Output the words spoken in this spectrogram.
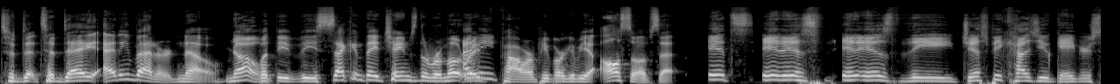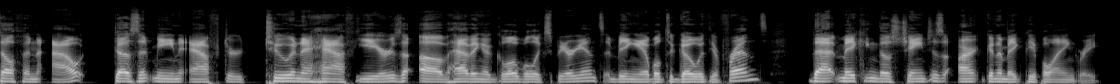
to, today any better? No. no, But the the second they change the remote I raid mean- power, people are going to be also upset. it's it is it is the just because you gave yourself an out doesn't mean after two and a half years of having a global experience and being able to go with your friends that making those changes aren't going to make people angry.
